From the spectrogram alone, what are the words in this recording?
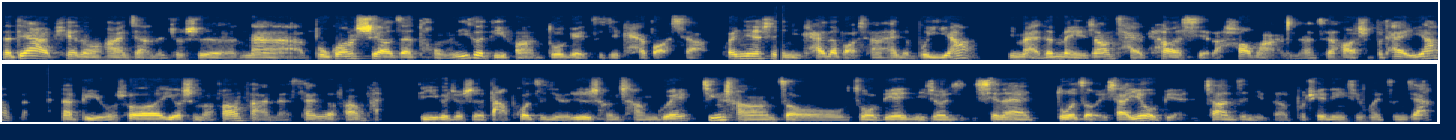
那第二篇的话讲的就是那不光是要在同一个地方多给自己开宝箱，关键是你开的宝箱还得不一样。你买的每张彩票写的号码呢，最好是不太一样的。那比如说有什么方法呢？三个方法。第一个就是打破自己的日程常规，经常走左边，你就现在多走一下右边，这样子你的不确定性会增加。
